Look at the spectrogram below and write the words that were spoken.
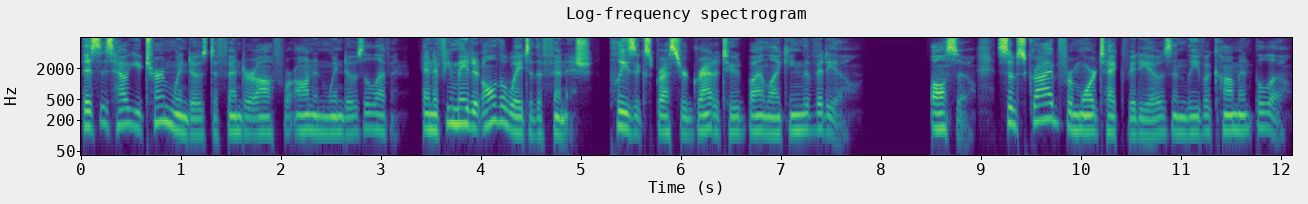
This is how you turn Windows Defender off or on in Windows 11. And if you made it all the way to the finish, please express your gratitude by liking the video. Also, subscribe for more tech videos and leave a comment below.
